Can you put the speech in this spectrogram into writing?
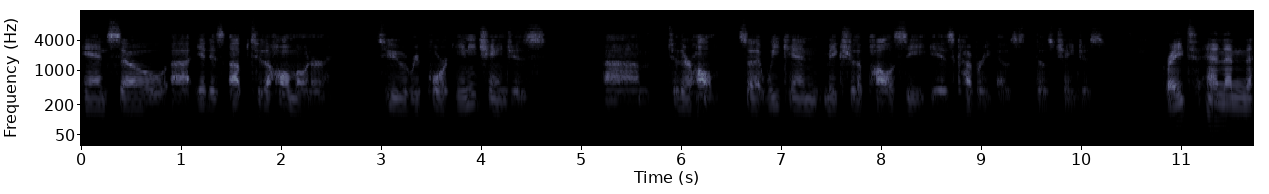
And so uh, it is up to the homeowner to report any changes um, to their home so that we can make sure the policy is covering those those changes. Great. And then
